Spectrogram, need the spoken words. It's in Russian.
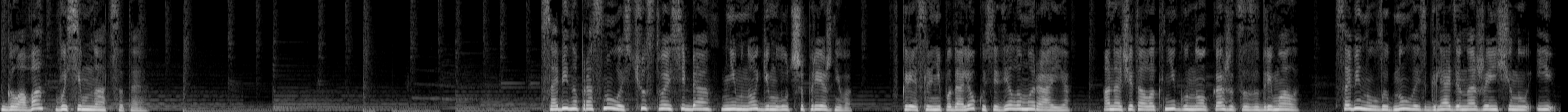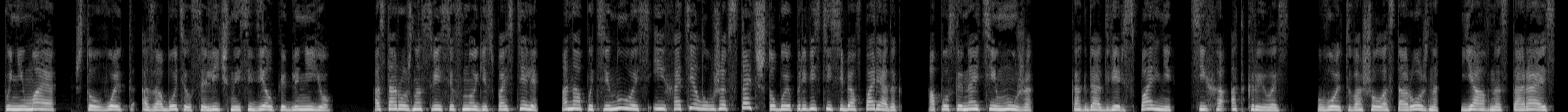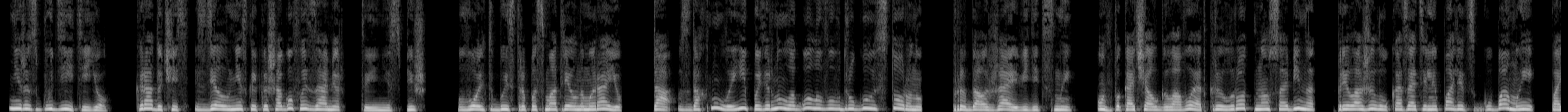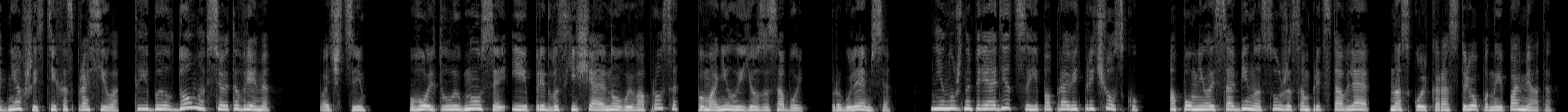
Глава 18 Сабина проснулась, чувствуя себя немногим лучше прежнего. В кресле неподалеку сидела Мэрайя. Она читала книгу, но, кажется, задремала. Сабина улыбнулась, глядя на женщину и понимая, что Вольт озаботился личной сиделкой для нее. Осторожно свесив ноги с постели, она потянулась и хотела уже встать, чтобы привести себя в порядок, а после найти мужа, когда дверь спальни тихо открылась. Вольт вошел осторожно, явно стараясь не разбудить ее. Крадучись, сделал несколько шагов и замер. «Ты не спишь?» Вольт быстро посмотрел на Мыраю, та вздохнула и повернула голову в другую сторону, продолжая видеть сны. Он покачал головой, открыл рот, но Сабина приложила указательный палец к губам и, поднявшись, тихо спросила. «Ты был дома все это время?» «Почти». Вольт улыбнулся и, предвосхищая новые вопросы, поманил ее за собой. «Прогуляемся?» «Мне нужно переодеться и поправить прическу», — опомнилась Сабина с ужасом, представляя, насколько растрепана и помята.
